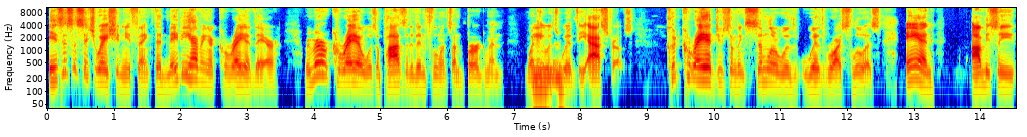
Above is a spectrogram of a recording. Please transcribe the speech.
Is this a situation you think that maybe having a Correa there? Remember, Correa was a positive influence on Bregman when mm-hmm. he was mm-hmm. with the Astros. Could Correa do something similar with with Royce Lewis? And obviously,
